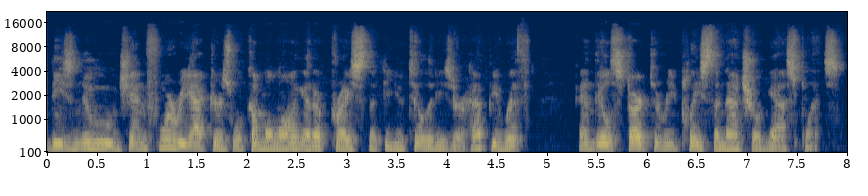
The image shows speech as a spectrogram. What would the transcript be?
these new Gen four reactors will come along at a price that the utilities are happy with, and they'll start to replace the natural gas plants.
